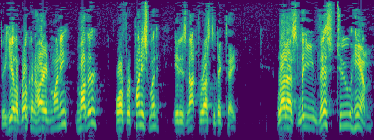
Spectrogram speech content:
to heal a broken-hearted money, mother, or for punishment, it is not for us to dictate. Let us leave this to him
